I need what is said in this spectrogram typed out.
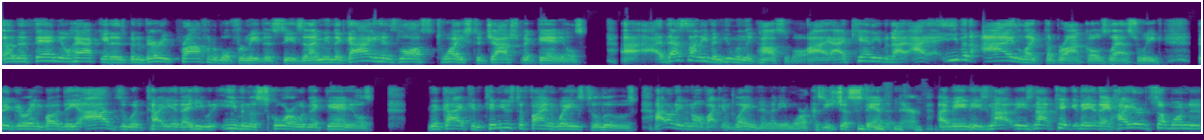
uh, Nathaniel Hackett has been very profitable for me this season. I mean, the guy has lost twice to Josh McDaniels. Uh, that's not even humanly possible. I, I can't even. I, I, even I like the Broncos last week, figuring but the odds would tell you that he would even the score with McDaniels the guy continues to find ways to lose. I don't even know if I can blame him anymore because he's just standing there. I mean, he's not he's not taking. They, they hired someone to,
